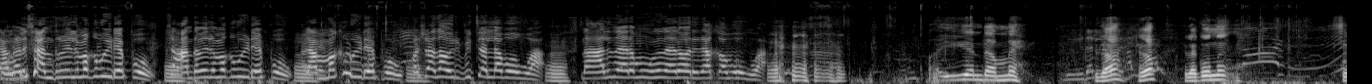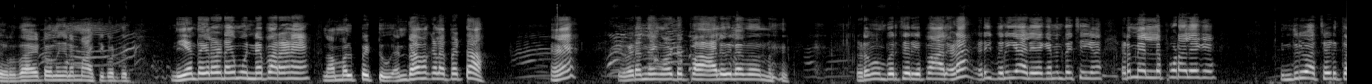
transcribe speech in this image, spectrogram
ഞങ്ങൾ ചന്ദ്രവിലുമൊക്കെ വീടേ പോവും. ശാന്തവിലുമൊക്കെ വീടേ പോവും. നമ്മക്ക് വീടേ പോവും. പക്ഷെ അത് ഒരുമിച്ചല്ല പോവുക. നാല് നേരം മൂന്ന് നേരം ഒരേരാക്കാൻ പോവുക. അയ്യ എന്റെ അമ്മേ. ഇതാ ഇതാ ഇതൊക്കെ ഒന്ന് ചെറുതായിട്ടൊന്ന് ഇങ്ങനെ മാറ്റി കൊടുത്തു. നീ എന്തെങ്കിലും ഉണ്ടെങ്കിൽ മുന്നേ പറയണേ. നമ്മൾ പെട്ടു. എന്താ മക്കളെ പെട്ടാ? ഏ? ഇവിടെ നിന്ന് ഇങ്ങോട്ട് പാലുമില്ലെന്ന് തോന്നുന്നു. ഇവിടെ മുമ്പ് ഒരു ചെറിയ പാല എടാ എടാ ഇവന് ഈ അലേഖൻ എന്താ ചെയ്യണേ? എടാ മെല്ലപ്പോടലേഖ എന്തൊരു അച്ചെടുക്ക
